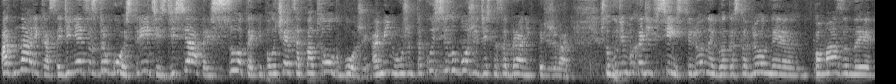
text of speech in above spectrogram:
одна река соединяется с другой, с третьей, с десятой, с сотой, и получается поток Божий. Аминь. Мы можем такую силу Божию здесь на собраниях переживать, что будем выходить все исцеленные, благословленные, помазанные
